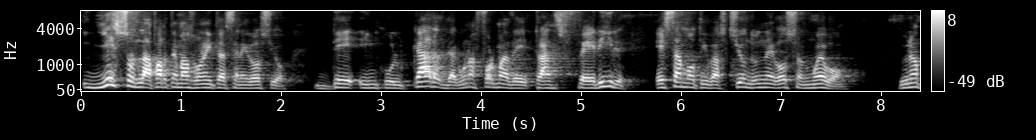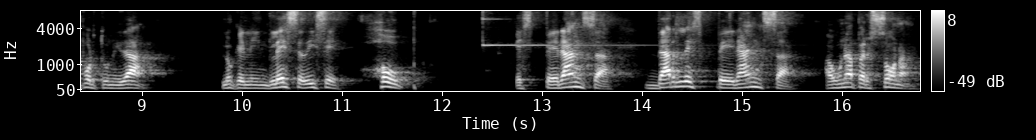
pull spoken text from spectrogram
Y eso es la parte más bonita de ese negocio, de inculcar, de alguna forma, de transferir esa motivación de un negocio nuevo, de una oportunidad, lo que en inglés se dice hope, esperanza, darle esperanza a una persona.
